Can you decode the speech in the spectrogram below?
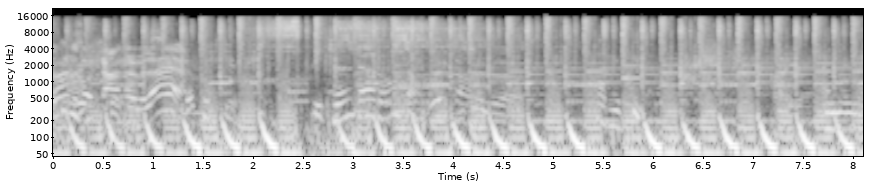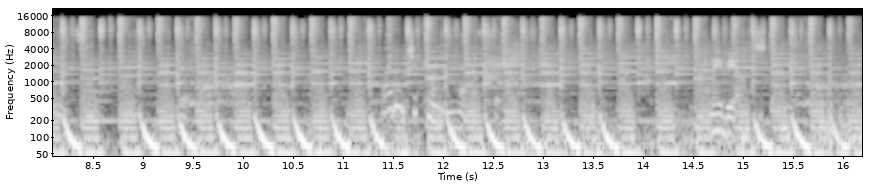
sun's like down over there. Look at you. You turned out all right. Way down over there. How do you feel? I know you're not so good. Why don't you come and have a sit? maybe I'll stay.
